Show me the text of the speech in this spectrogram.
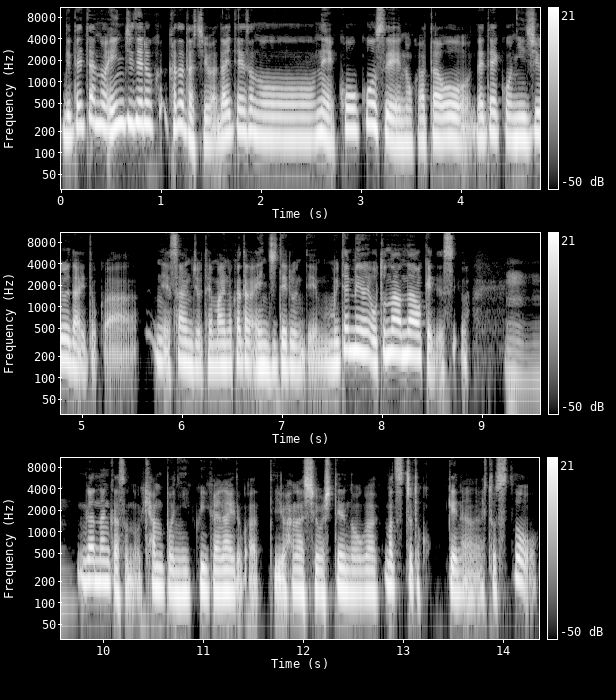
で、大体あの演じてる方たちは、大体そのね、高校生の方を、大体こう20代とか、ね、30手前の方が演じてるんで、見た目は大人なわけですよ。うんうん。がなんかそのキャンプに行く行かないとかっていう話をしてるのが、まずちょっと滑稽な一つと、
